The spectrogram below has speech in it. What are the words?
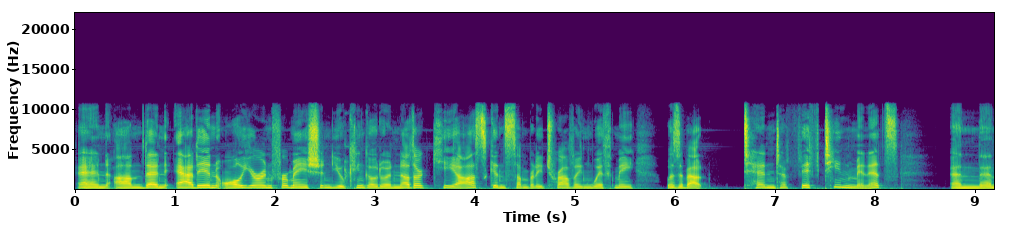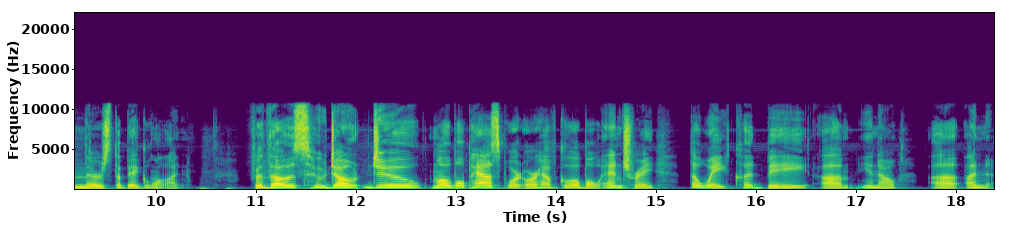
and um, then add in all your information, you can go to another kiosk. And somebody traveling with me was about 10 to 15 minutes. And then there's the big line. For those who don't do Mobile Passport or have global entry, the wait could be, um, you know, uh, an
